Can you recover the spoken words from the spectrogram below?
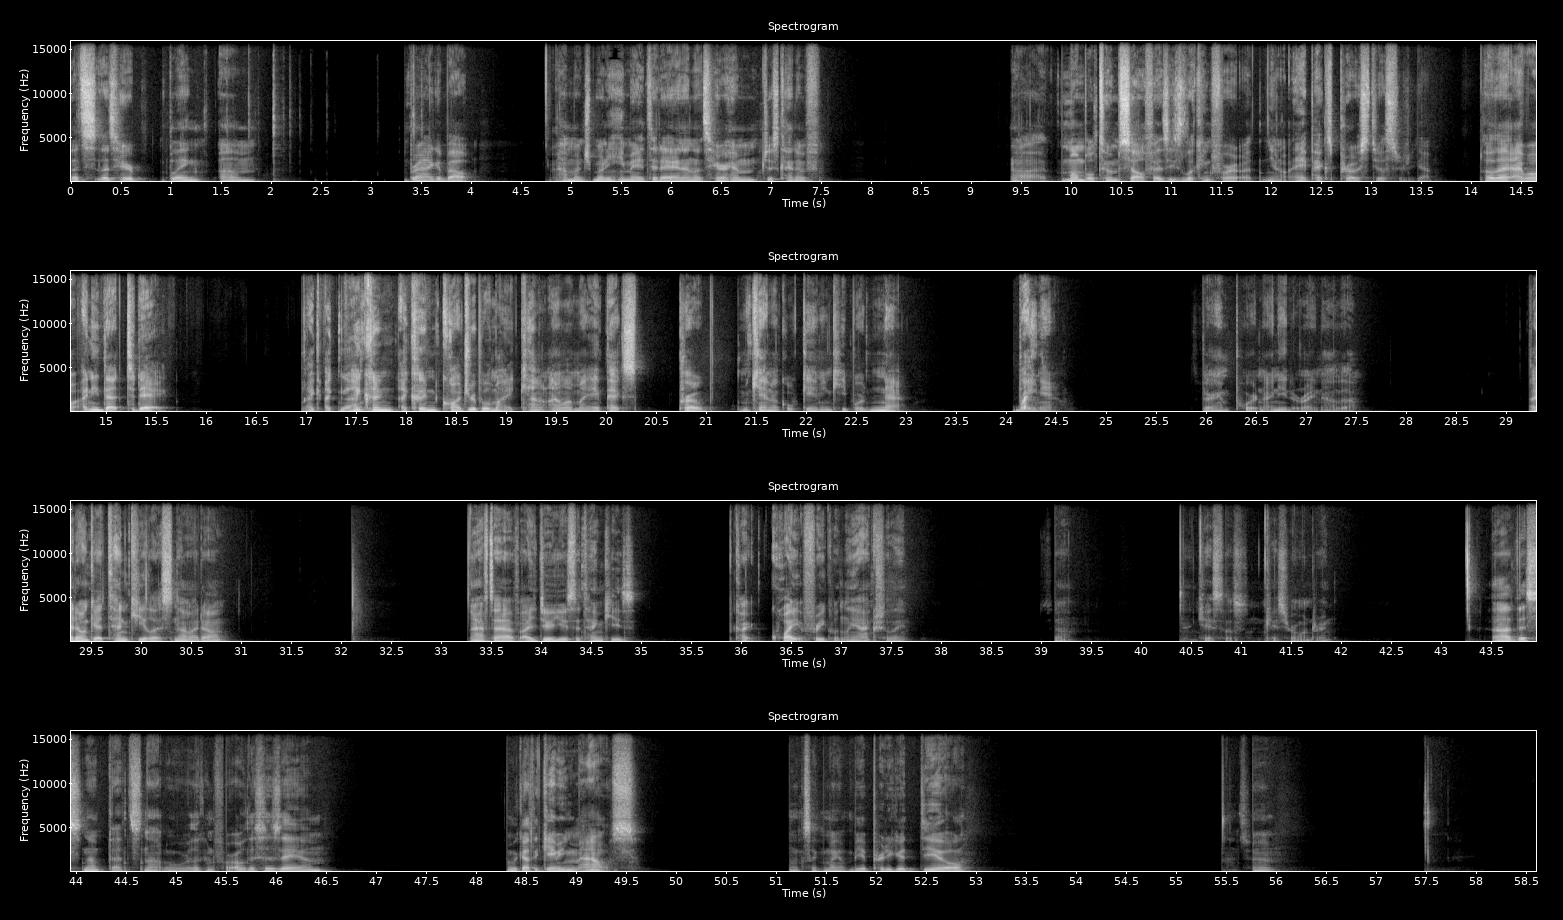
Let's let's hear Bling um, brag about how much money he made today, and then let's hear him just kind of uh, mumble to himself as he's looking for a you know Apex Pro Steel Yeah, Oh, that I well, I need that today. I, I, I couldn't I couldn't quadruple my account. I want my Apex Pro mechanical gaming keyboard now. Right now. Very important. I need it right now though. I don't get 10 keyless. No, I don't. I have to have I do use the 10 keys quite quite frequently actually. In case those in case you're wondering. Uh this nope, that's not what we're looking for. Oh, this is a um we got the gaming mouse. Looks like might be a pretty good deal. That's uh,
